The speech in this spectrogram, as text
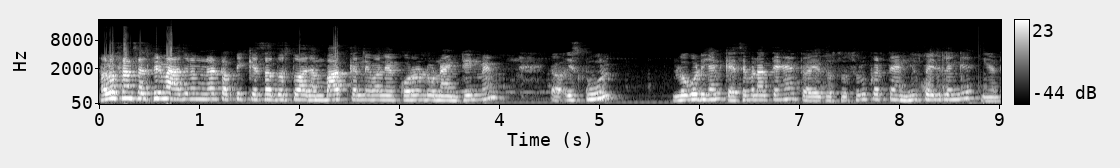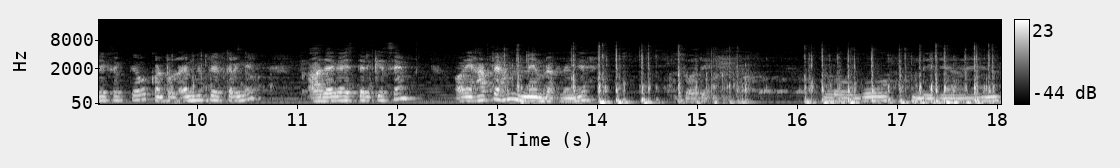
हेलो फ्रेंड्स आज फिर मैं आज नए टॉपिक के साथ। दोस्तों, आज हम बात करने वाले हैं कोरल ड्रो 19 में स्कूल लोगो डिज़ाइन कैसे बनाते हैं? तो आइए दोस्तों, शुरू करते हैं। न्यू पेज लेंगे। यहाँ देख सकते हो कंट्रोल एन भी प्रेस करेंगे। तो आ जाएगा इस तरीके से। और यहाँ पे हम नेम रख लेंगे। Sorry logo design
